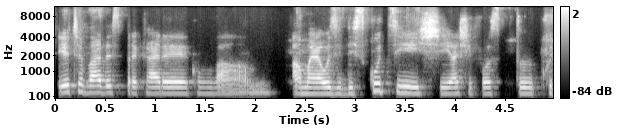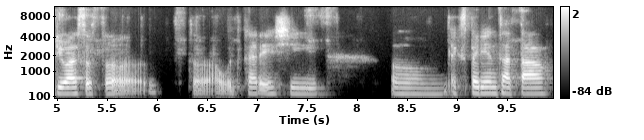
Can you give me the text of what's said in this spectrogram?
e ceva despre care cumva am mai auzit discuții și aș fi fost curioasă să, să aud care e și um, experiența ta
